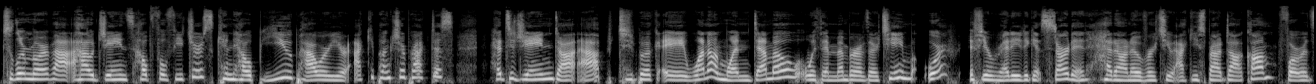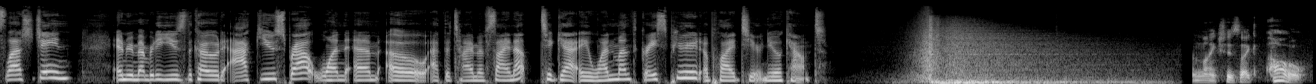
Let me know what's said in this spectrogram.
To learn more about how Jane's helpful features can help you power your acupuncture practice, head to jane.app to book a one-on-one demo with a member of their team. Or if you're ready to get started, head on over to acusprout.com forward slash Jane. And remember to use the code AcuSprout1MO at the time of sign up to get a one month grace period applied to your new account. And like, she's like, oh,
